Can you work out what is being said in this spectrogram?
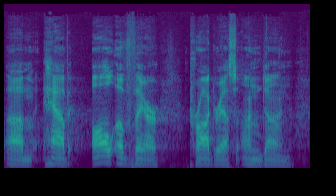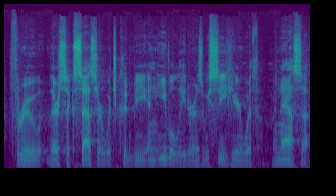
um, have all of their progress undone through their successor, which could be an evil leader, as we see here with Manasseh.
